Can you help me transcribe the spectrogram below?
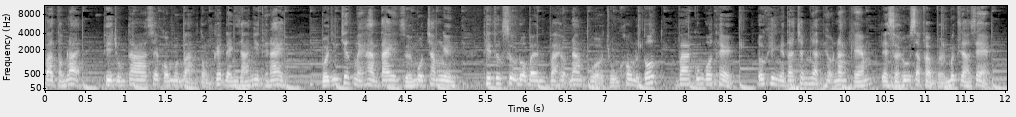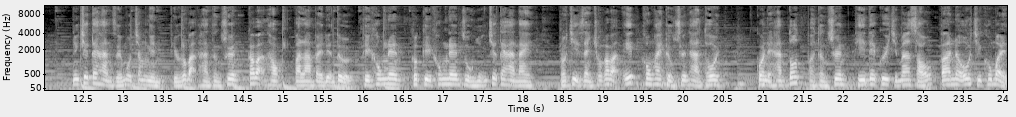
Và tóm lại thì chúng ta sẽ có một bảng tổng kết đánh giá như thế này. Với những chiếc máy hàn tay dưới 100.000 thì thực sự độ bền và hiệu năng của chúng không được tốt và cũng có thể đôi khi người ta chấp nhận hiệu năng kém để sở hữu sản phẩm với mức giá rẻ. Những chiếc tay hàn dưới 100 nghìn thì các bạn hàn thường xuyên, các bạn học và làm về điện tử thì không nên, cực kỳ không nên dùng những chiếc tay hàn này. Nó chỉ dành cho các bạn ít, không hay thường xuyên hàn thôi. Còn để hàn tốt và thường xuyên thì TQ936 và NO907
